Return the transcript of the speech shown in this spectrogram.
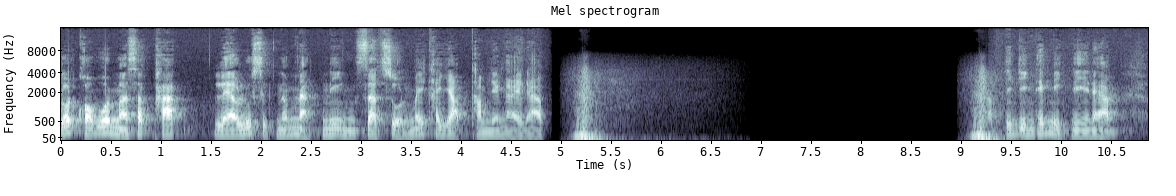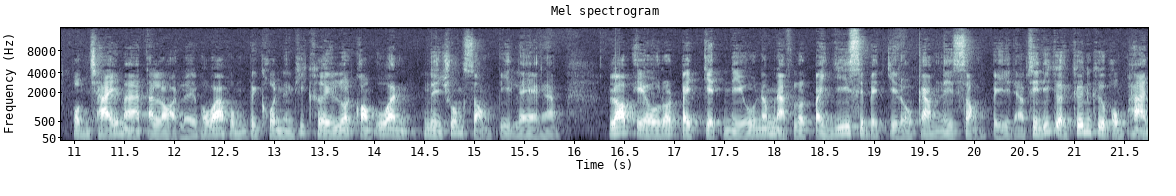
ลดความอ้วนมาสักพัก แล้วรู้สึกน้ำหนักนิ่ง สัดส่วนไม่ขยับทำยังไงนะครับ จริงๆ เทคนิคนี้นะครับ ผมใช้มาตลอดเลย เพราะว่าผมเป็นคนหนึ่งที่เคยลดความอ้วนในช่วง 2 ปีแรกนะครับ รอบเอวลดไป 7 นิ้ว น้ำหนักลดไป 21 กิโลกรัมใน 2 ปีนะครับ สิ่งที่เกิดขึ้นคือผมผ่าน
